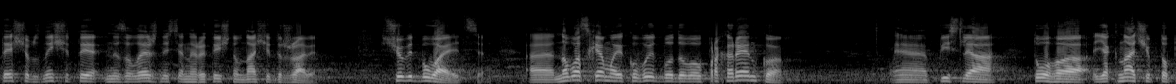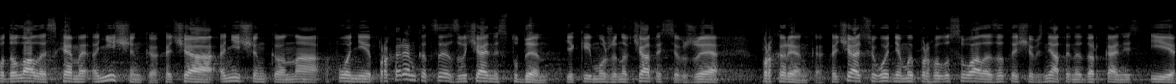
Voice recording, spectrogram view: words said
те, щоб знищити незалежність енергетичну в нашій державі. Що відбувається? Е, Нова схема, яку вибудував Прохоренко е, після того, як начебто подолали схеми Оніщенка, хоча Оніщенко на фоні Прохоренка це звичайний студент, який може навчатися вже в Прохоренка. Хоча сьогодні ми проголосували за те, щоб зняти недоторканність і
